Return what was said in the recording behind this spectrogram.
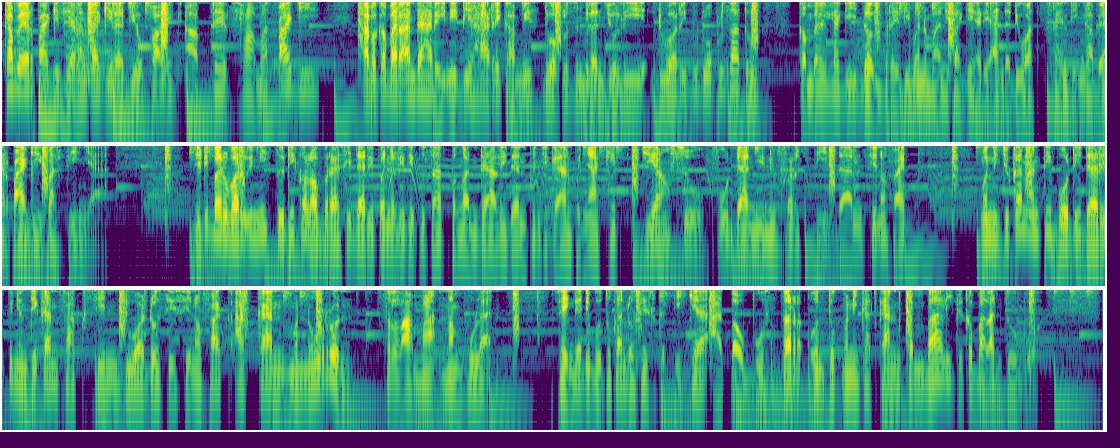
KBR Pagi, siaran pagi radio paling update. Selamat pagi. Apa kabar Anda hari ini di hari Kamis 29 Juli 2021? Kembali lagi Don Brady menemani pagi hari Anda di What's Trending KBR Pagi pastinya. Jadi baru-baru ini studi kolaborasi dari peneliti Pusat Pengendali dan Pencegahan Penyakit Jiangsu Fudan University dan Sinovac menunjukkan antibodi dari penyuntikan vaksin dua dosis Sinovac akan menurun selama 6 bulan sehingga dibutuhkan dosis ketiga atau booster untuk meningkatkan kembali kekebalan tubuh.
